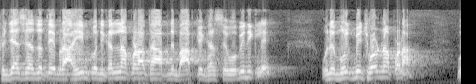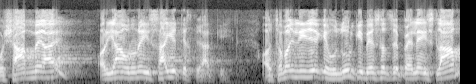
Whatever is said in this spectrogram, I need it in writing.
پھر جیسے حضرت ابراہیم کو نکلنا پڑا تھا اپنے باپ کے گھر سے، وہ بھی نکلے۔ انہیں ملک بھی چھوڑنا پڑا۔ وہ شام میں آئے اور یہاں انہوں نے عیسائیت اختیار کی۔ اور سمجھ لیجیے کہ حضور کی بیست سے پہلے اسلام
